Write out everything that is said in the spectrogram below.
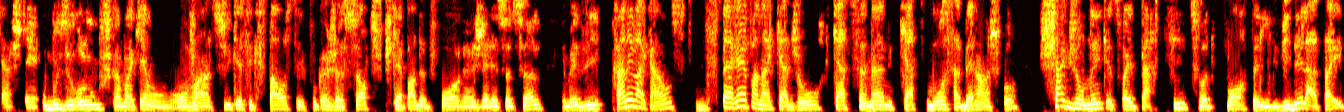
quand j'étais au bout du rouleau, je suis comme, OK, on, on vend-tu? Qu'est-ce qui se passe? Il faut que je sorte. Je suis plus capable de pouvoir euh, gérer ça tout seul. Il me dit, prends des vacances, disparais pendant quatre jours, quatre semaines, quatre mois, ça ne dérange pas. Chaque journée que tu vas être parti, tu vas pouvoir te vider la tête.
